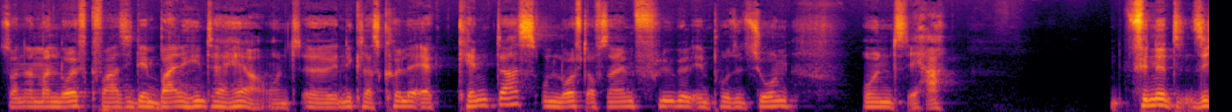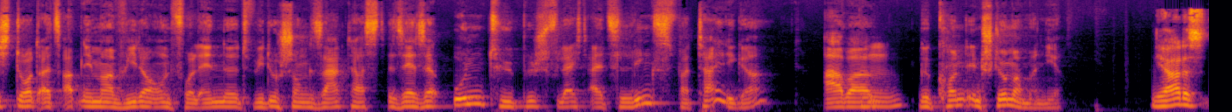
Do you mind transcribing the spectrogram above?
sondern man läuft quasi dem Ball hinterher. Und äh, Niklas Kölle erkennt das und läuft auf seinem Flügel in Position und ja, findet sich dort als Abnehmer wieder und vollendet, wie du schon gesagt hast, sehr, sehr untypisch, vielleicht als Linksverteidiger, aber Mhm. gekonnt in Stürmermanier. Ja, das,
